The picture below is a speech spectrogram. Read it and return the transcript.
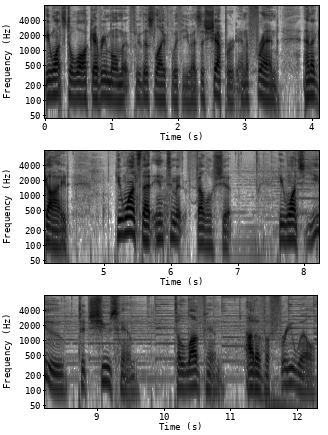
He wants to walk every moment through this life with you as a shepherd and a friend and a guide. He wants that intimate fellowship. He wants you to choose Him, to love Him out of a free will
